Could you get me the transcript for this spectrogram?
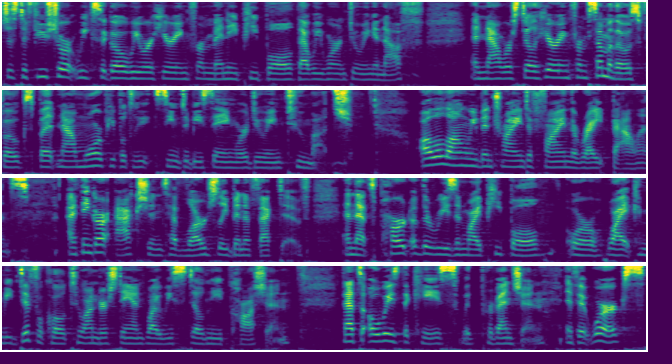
Just a few short weeks ago, we were hearing from many people that we weren't doing enough. And now we're still hearing from some of those folks, but now more people seem to be saying we're doing too much. All along, we've been trying to find the right balance. I think our actions have largely been effective, and that's part of the reason why people, or why it can be difficult to understand why we still need caution. That's always the case with prevention. If it works,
